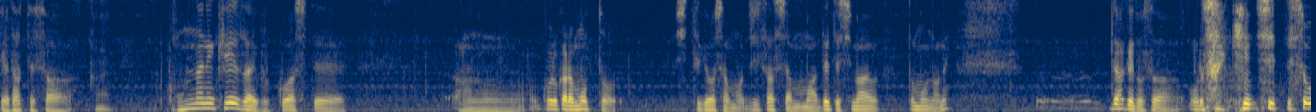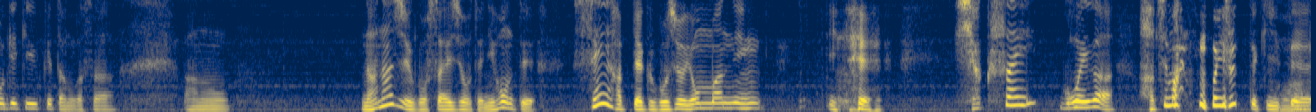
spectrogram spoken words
いやだってさ、はい、こんなに経済ぶっ壊してあのこれからもっと失業者も自殺者もまあ出てしまうと思うのね。だけどさ俺最近知って衝撃受けたのがさあの75歳以上って日本って1854万人いて100歳超えが8万人もいるって聞いて、ね、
